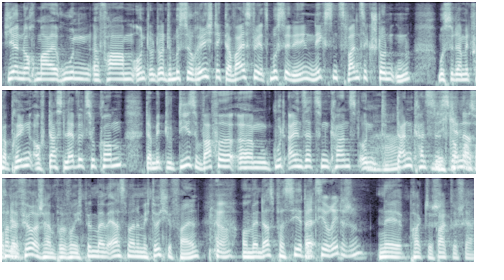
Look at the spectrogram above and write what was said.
hier nochmal Runen äh, farmen und, und, und du musst so richtig, da weißt du, jetzt musst du den nächsten 20 Stunden, musst du damit verbringen, auf das Level zu kommen, damit du diese Waffe ähm, gut einsetzen kannst und dann kannst du Ich das kenne noch das von der. Führerscheinprüfung. Ich bin beim ersten Mal nämlich durchgefallen. Ja. Und wenn das passiert, Bei der theoretischen? nee, praktisch. Praktisch, ja.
